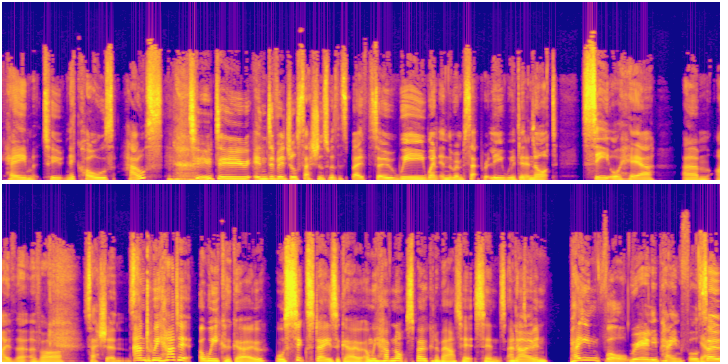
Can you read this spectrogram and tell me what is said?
came to nicole's house to do individual sessions with us both so we went in the room separately we, We did did. not see or hear um, either of our sessions And we had it a week ago or six days ago, and we have not spoken about it since. And it's been painful. really painful. Yeah. So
